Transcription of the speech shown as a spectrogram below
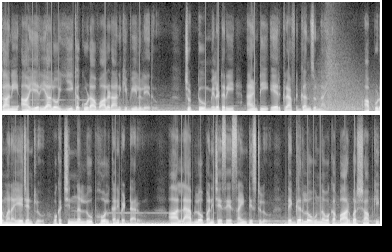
కానీ ఆ ఏరియాలో ఈగ కూడా వాలడానికి వీలులేదు చుట్టూ మిలిటరీ యాంటీ ఎయిర్క్రాఫ్ట్ గన్స్ ఉన్నాయి. అప్పుడు మన ఏజెంట్లు ఒక చిన్న లూప్ హోల్ కనిపెట్టారు. ఆ ల్యాబ్లో పనిచేసే సైంటిస్టులు దగ్గర్లో ఉన్న ఒక బార్బర్ షాప్కి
